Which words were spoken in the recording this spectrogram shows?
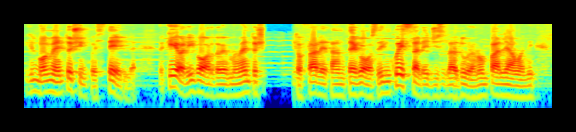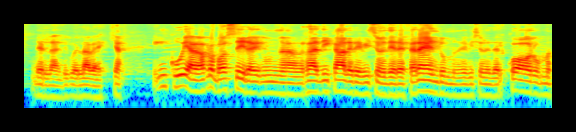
il Movimento 5 Stelle, perché io ricordo che il Movimento 5 Stelle, fra le tante cose, in questa legislatura, non parliamo di, della, di quella vecchia, in cui aveva proposto una radicale revisione dei referendum, revisione del quorum,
